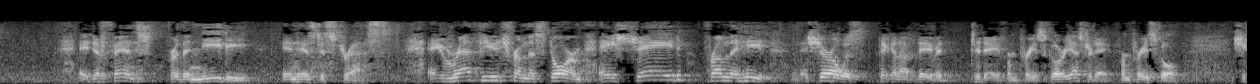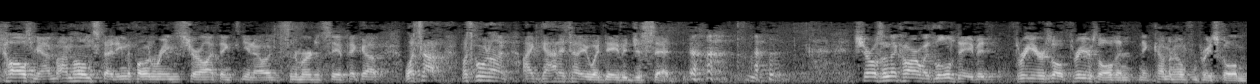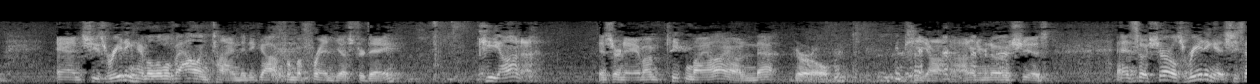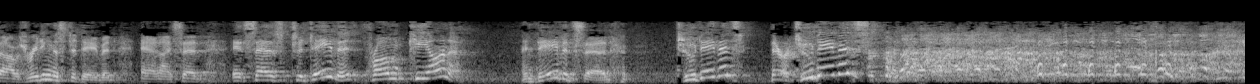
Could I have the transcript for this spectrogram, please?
a defense for the needy in his distress, a refuge from the storm, a shade from the heat. Cheryl was picking up David today from preschool, or yesterday from preschool. She calls me. I'm, I'm home studying. The phone rings. Cheryl, I think, you know, it's an emergency. I pick up. What's up? What's going on? I gotta tell you what David just said. Cheryl's in the car with little David, three years old, three years old, and, and coming home from preschool, and she's reading him a little Valentine that he got from a friend yesterday. Kiana is her name. I'm keeping my eye on that girl, Kiana. I don't even know who she is. And so Cheryl's reading it. She said, I was reading this to David, and I said, it says to David from Kiana. And David said, two Davids? There are two Davids?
